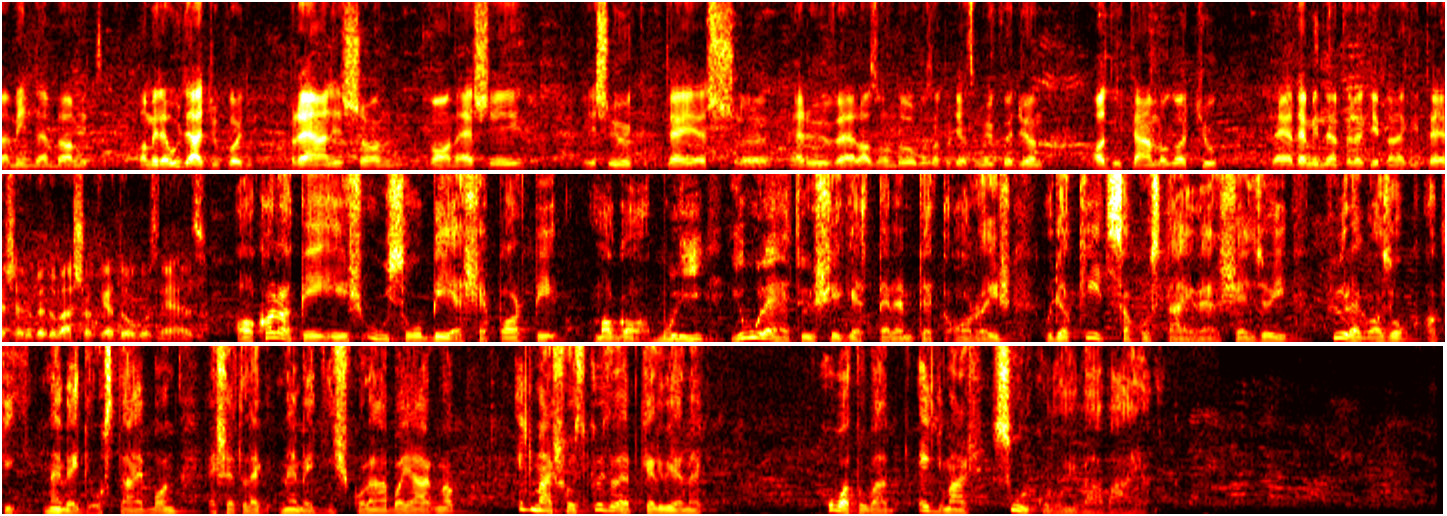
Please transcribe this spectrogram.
mindenbe, amit, amire úgy látjuk, hogy reálisan van esély, és ők teljes erővel azon dolgoznak, hogy ez működjön, addig támogatjuk, de, de mindenféleképpen neki teljes erőbedobással kell dolgozni ehhez. A karaté és úszó BSE parti maga buli jó lehetőséget teremtett arra is, hogy a két szakosztály versenyzői, főleg azok, akik nem egy osztályban, esetleg nem egy iskolába járnak, egymáshoz közelebb kerüljenek, hova tovább egymás szurkolóivá váljanak.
